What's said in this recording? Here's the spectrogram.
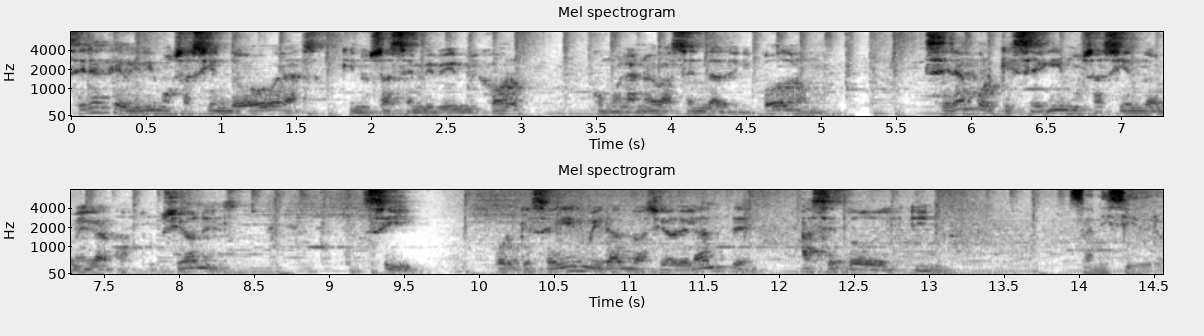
¿Será que vivimos haciendo obras que nos hacen vivir mejor, como la nueva senda del hipódromo? ¿Será porque seguimos haciendo megaconstrucciones? Sí, porque seguir mirando hacia adelante hace todo distinto. San Isidro,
